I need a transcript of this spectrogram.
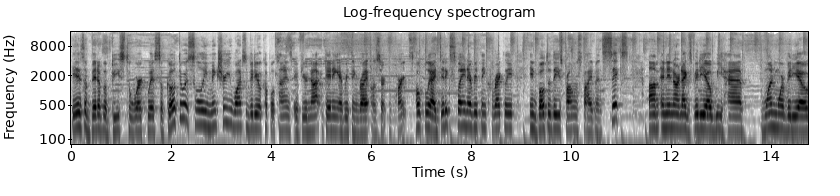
is a bit of a beast to work with, so go through it slowly. Make sure you watch the video a couple of times if you're not getting everything right on certain parts. Hopefully I did explain everything correctly in both of these problems five and six. Um, and in our next video, we have one more video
